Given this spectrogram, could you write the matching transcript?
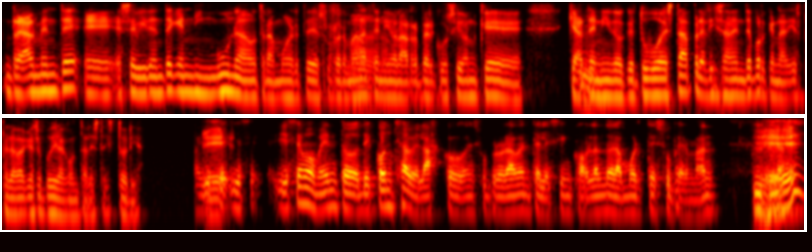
realmente eh, es evidente que ninguna otra muerte de Superman No, ha tenido no. la repercusión que, que ha Mm. tenido, que tuvo esta, precisamente porque nadie esperaba que se pudiera contar esta historia. Y ese, y ese- y ese momento de Concha Velasco en su programa en Telecinco hablando de la muerte de Superman. ¿Eh?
